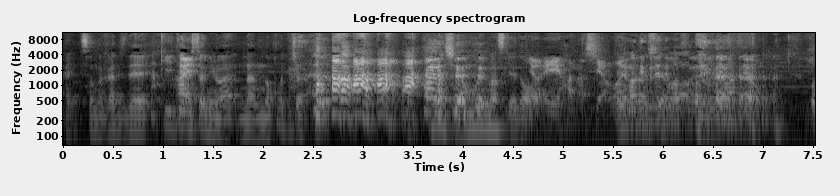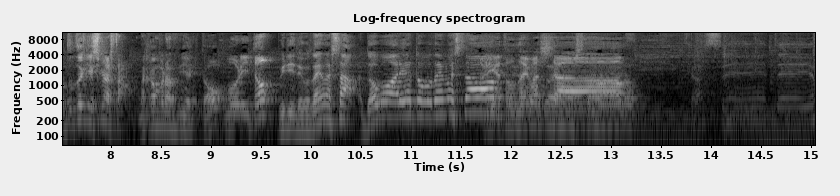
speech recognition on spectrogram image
はい。そんな感じで聞いてる人には何のこっちゃって話は思いますけど。いやええ話やわ。ってくれてます。てますよ。お届けしました。中村文明とモーリーと。ウィリーでございました。どうもありがとうございました。ありがとうございました。聞かせてよ。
